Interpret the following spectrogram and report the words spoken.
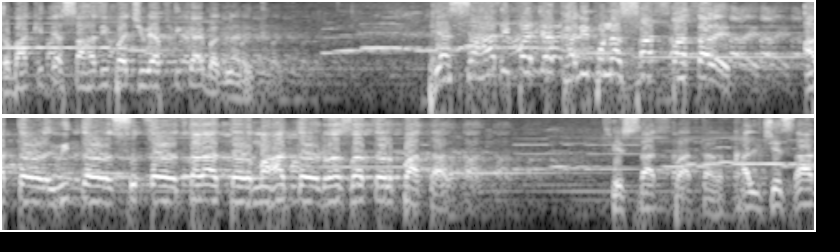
तर बाकी त्या सहा दीपाची व्याप्ती काय बघणार आहेत? या सहा दीपाच्या खाली पुन्हा सात पाताळ आहेत. आतळ वितळ सुतळ तळातळ महातळ रसातळ पाताळ. हे सात पाताळ. खालचे सात.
